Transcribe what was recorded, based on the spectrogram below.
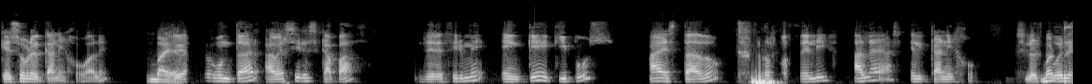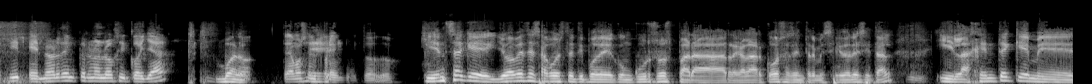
que es sobre el canijo, ¿vale? Vaya. Te voy a preguntar a ver si eres capaz de decirme en qué equipos ha estado Rocco Celig alias el canijo. Si los Bueno. puedes decir en orden cronológico ya, Bueno, te damos el Eh, premio y todo. Piensa que yo a veces hago este tipo de concursos para regalar cosas entre mis seguidores y tal, y la gente que me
